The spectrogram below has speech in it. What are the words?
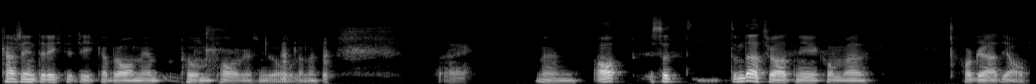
kanske inte riktigt lika bra med en pumphagel som du har Ola men, Nej. men ja så de där tror jag att ni kommer ha glädje av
